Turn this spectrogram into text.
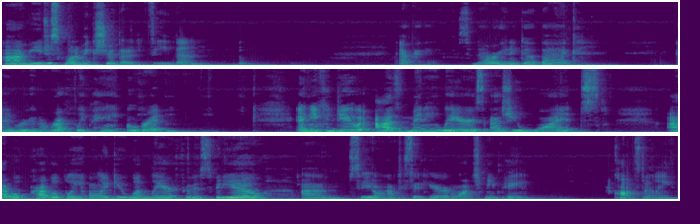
Um, you just want to make sure that it's even. Okay, so now we're going to go back and we're going to roughly paint over it. And you can do as many layers as you want. I will probably only do one layer for this video, um, so you don't have to sit here and watch me paint constantly.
